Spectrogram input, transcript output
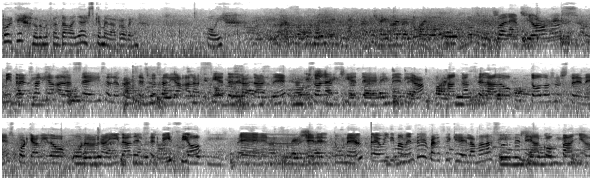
porque lo que me faltaba ya es que me la roben hoy. Vale, llevamos, mi tren salía a las 6, el de Francesco salía a las 7 de la tarde, son las 7 y media, han cancelado todos los trenes porque ha habido una caída del servicio en, en el túnel. Vale, últimamente me parece que la mala suerte me acompaña.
